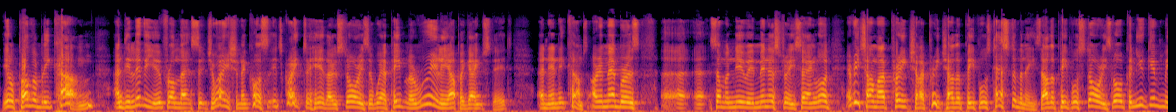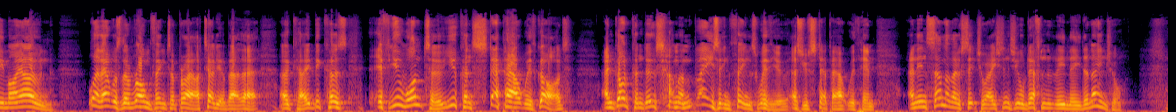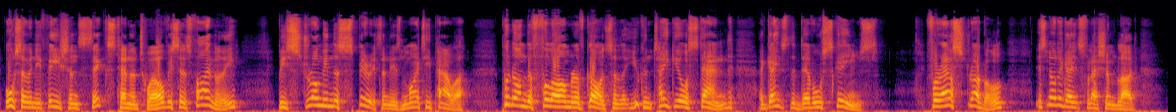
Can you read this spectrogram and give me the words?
He'll probably come and deliver you from that situation. Of course, it's great to hear those stories of where people are really up against it and then it comes. I remember as uh, uh, uh, someone new in ministry saying, Lord, every time I preach, I preach other people's testimonies, other people's stories. Lord, can you give me my own? Well, that was the wrong thing to pray. I'll tell you about that. Okay, because if you want to, you can step out with God, and God can do some amazing things with you as you step out with Him. And in some of those situations, you'll definitely need an angel. Also in Ephesians 6 10 and 12, he says, Finally, be strong in the Spirit and his mighty power. Put on the full armour of God so that you can take your stand against the devil's schemes. For our struggle is not against flesh and blood.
